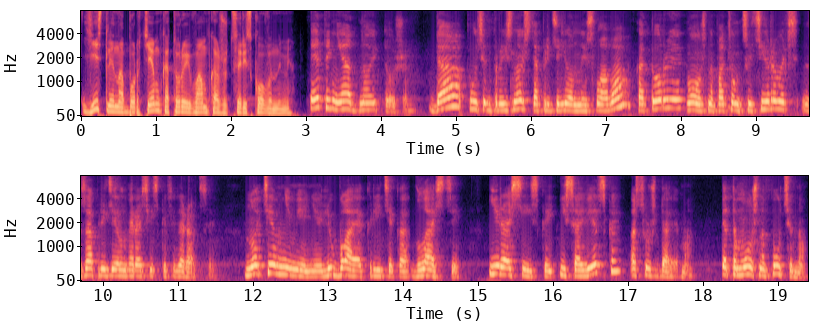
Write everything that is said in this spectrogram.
Есть ли набор тем, которые вам кажутся рискованными? это не одно и то же. Да, Путин произносит определенные слова, которые можно потом цитировать за пределами Российской Федерации. Но, тем не менее, любая критика власти и российской, и советской осуждаема. Это можно Путину,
